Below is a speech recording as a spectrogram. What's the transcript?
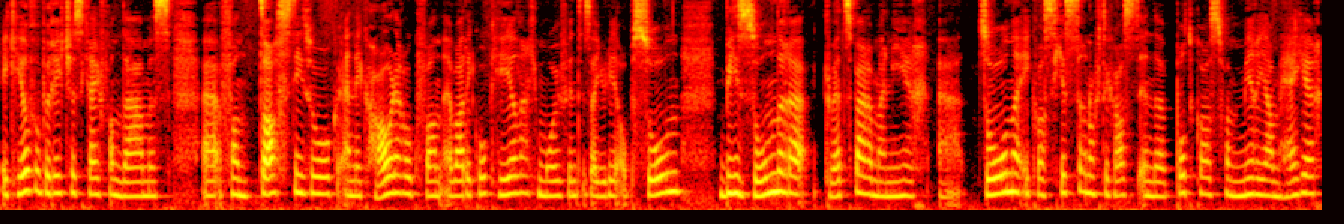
ik heel veel berichtjes krijg van dames. Uh, fantastisch ook en ik hou daar ook van. En wat ik ook heel erg mooi vind is dat jullie op zo'n bijzondere, kwetsbare manier uh, tonen. Ik was gisteren nog te gast in de podcast van Mirjam Hegger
